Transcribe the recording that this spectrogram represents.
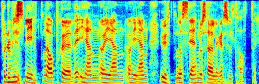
For du blir sliten av å prøve igjen og igjen og igjen uten å se noe særlig resultater.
